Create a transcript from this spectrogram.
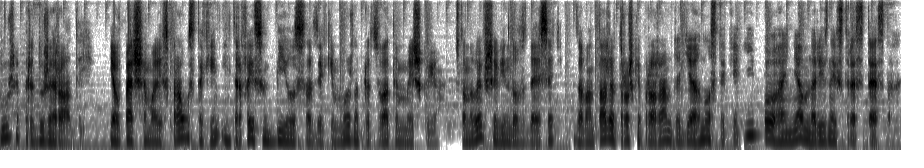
дуже придуже радий. Я вперше маю справу з таким інтерфейсом BIOS, з яким можна працювати мишкою. Встановивши Windows 10, завантажив трошки програм для діагностики і поганяв на різних стрес-тестах.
